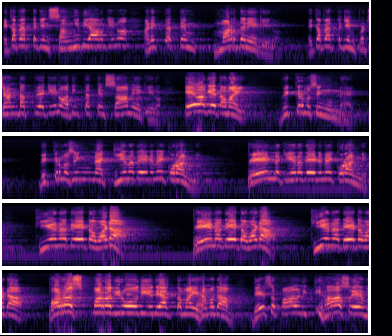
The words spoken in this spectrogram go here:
එක පැත්තකින් සංහිඳියාව කියනවා අනෙක් පැත්තෙන් මර්ධනය කියනවා. එක පැත්තකින් ප්‍රචණ්ඩත්වය කියනවා අනිත් පැත්තෙන් සාමය කියනවා. ඒ වගේ තමයි වික්‍රමසිංහ උන්නේ. වික්‍රමසිංහ නෑ කියන දේ නෙමෙයි කරන්නේ. පේන්න කියන දේ නෙමෙයි කරන්නේ. කියන දේට වඩා පේන දේට වඩා කියන දේට වඩා පරස්පර විරෝධී දෙයක් තමයි හැමදාම දේශපාලන ඉතිහාසයේම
